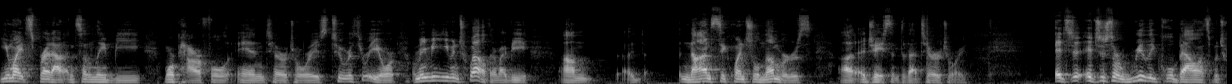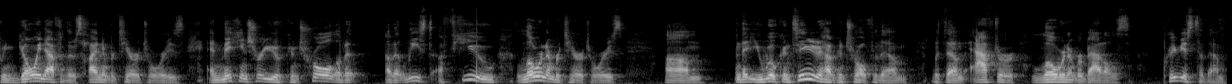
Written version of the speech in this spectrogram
you might spread out and suddenly be more powerful in territories two or three, or, or maybe even 12. There might be um, non sequential numbers uh, adjacent to that territory it's it's just a really cool balance between going after those high number territories and making sure you have control of it of at least a few lower number territories, um, and that you will continue to have control for them with them after lower number battles previous to them,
